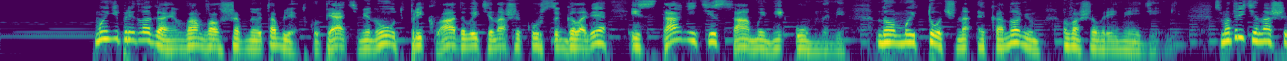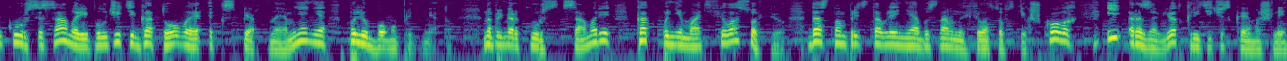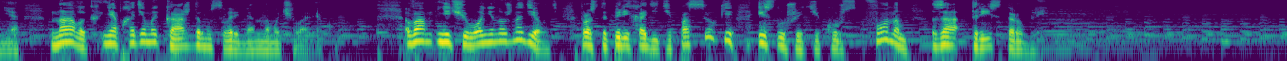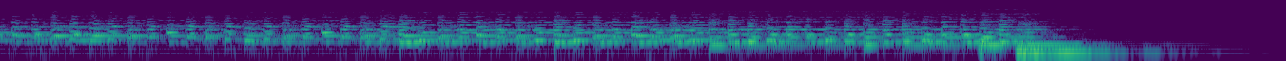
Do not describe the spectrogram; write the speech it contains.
Мы не предлагаем вам волшебную таблетку. Пять минут прикладывайте наши курсы к голове и станете самыми умными. Но мы точно экономим ваше время и деньги. Смотрите наши курсы Summary и получите готовое экспертное мнение по любому предмету. Например, курс Summary «Как понимать философию» даст вам представление об основных философских школах и разовьет критическое мышление. Навык, необходимый каждому современному человеку. Вам ничего не нужно делать, просто переходите по ссылке и слушайте курс фоном за 300 рублей.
